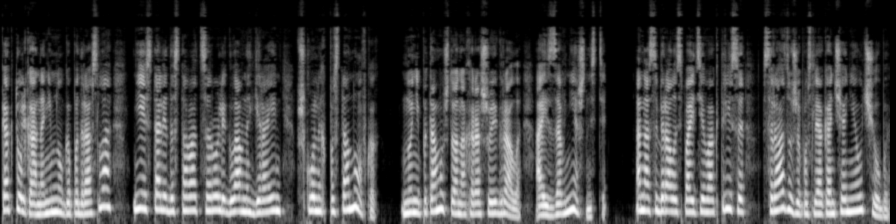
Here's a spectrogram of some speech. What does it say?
Как только она немного подросла, ей стали доставаться роли главных героинь в школьных постановках, но не потому, что она хорошо играла, а из-за внешности. Она собиралась пойти в актрисы сразу же после окончания учебы.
